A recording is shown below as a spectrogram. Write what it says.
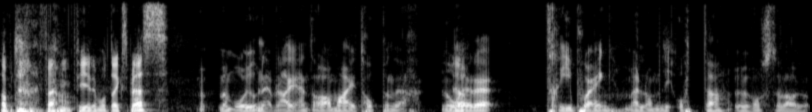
Tapte 5-4 mot Ekspress. Men Vi må jo nevne igjen drama i toppen der. Nå Ja. er det tre poeng mellom de åtte øverste lagene.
